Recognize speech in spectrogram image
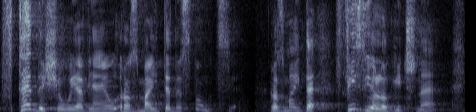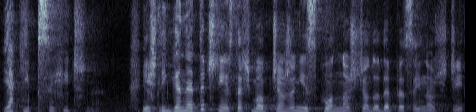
wtedy się ujawniają rozmaite dysfunkcje. Rozmaite fizjologiczne, jak i psychiczne. Jeśli genetycznie jesteśmy obciążeni skłonnością do depresyjności,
